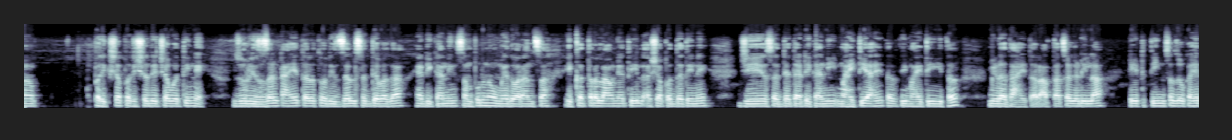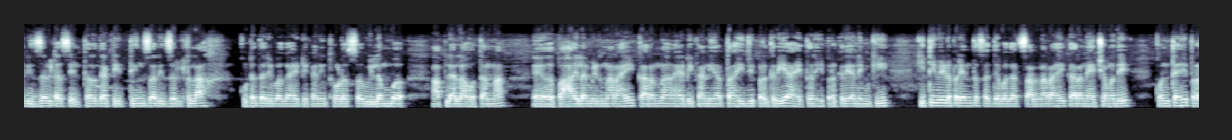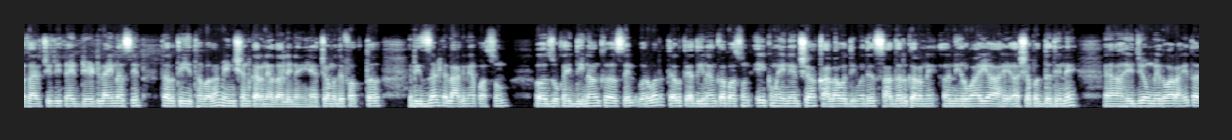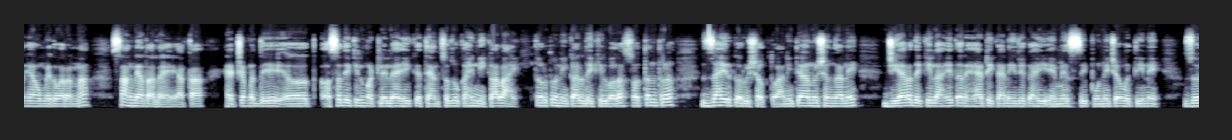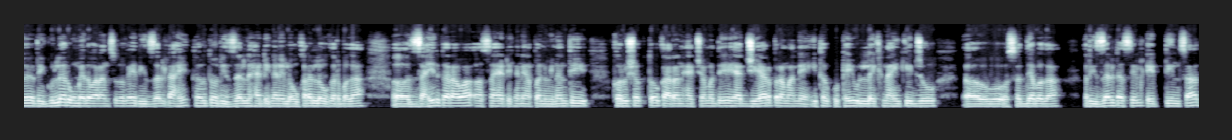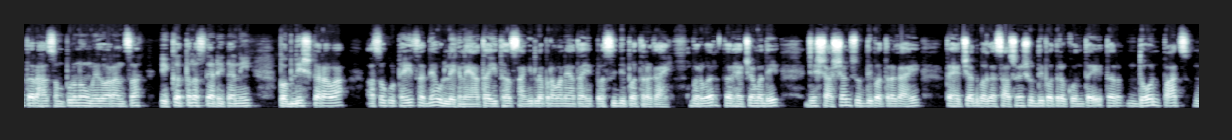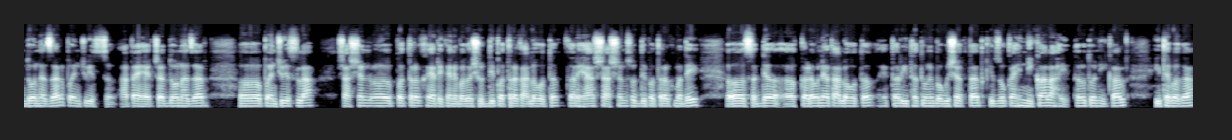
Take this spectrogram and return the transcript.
परीक्षा परिषदेच्या वतीने जो रिझल्ट आहे तर तो रिझल्ट सध्या बघा या ठिकाणी संपूर्ण उमेदवारांचा एकत्र लावण्यात येईल अशा पद्धतीने जे सध्या त्या ठिकाणी माहिती आहे तर ती माहिती इथं मिळत आहे. तर आत्ताच्या घडीला टेट तीनचा जो काही रिझल्ट असेल तर त्या टेट तीनचा रिझल्टला कुठंतरी बघा या ठिकाणी थोडंसं विलंब आपल्याला होताना पाहायला मिळणार आहे. कारण ह्या ठिकाणी आता ही जी प्रक्रिया आहे तर ही प्रक्रिया नेमकी किती वेळपर्यंत सध्या बघा चालणार आहे? कारण ह्याच्यामध्ये कोणत्याही प्रकारची जी काही डेडलाईन असेल तर ती इथं बघा मेन्शन करण्यात आली नाही. ह्याच्यामध्ये फक्त रिझल्ट लागण्यापासून जो काही दिनांक असेल बरोबर? तर त्या दिनांकापासून एक महिन्याच्या कालावधीमध्ये सादर करणे अनिर्वाह्य आहे अशा पद्धतीने हे जे उमेदवार आहे तर ह्या उमेदवारांना सांगण्यात आलं आहे आता ह्याच्यामध्ये असं देखील म्हटलेलं आहे की त्यांचा जो काही निकाल आहे तर तो निकाल देखील बघा स्वतंत्र जाहीर करू शकतो. आणि त्या अनुषंगाने जी आर देखील आहे. तर ह्या ठिकाणी जे काही एम एस सी पुणेच्या वतीने जो रेग्युलर उमेदवारांचा जो काही रिझल्ट आहे तर तो रिझल्ट ह्या ठिकाणी लवकरात लवकर बघा जाहीर करावा असं ह्या ठिकाणी आपण विनंती करू शकतो. कारण ह्याच्यामध्ये ह्या जी आर प्रमाणे इथं कुठेही उल्लेख नाही की जो सध्या बघा रिझल्ट असेल टेट तीनचा तर हा संपूर्ण उमेदवारांचा एकत्रच त्या ठिकाणी पब्लिश करावा असं कुठेही सध्या उल्लेख नाही. आता इथं सांगितल्याप्रमाणे आता हे प्रसिद्धीपत्रक आहे बरोबर? तर ह्याच्यामध्ये जे शासन शुद्धीपत्रक आहे तर ह्याच्यात बघा शासन शुद्धीपत्रक कोणतं आहे? तर दोन पाच दोन हजार पंचवीसचं. आता ह्याच्यात दोन हजार पंचवीसला शासन पत्रक या ठिकाणी बघा शुद्धीपत्रक आलं होतं. तर ह्या शासन शुद्धीपत्रकमध्ये सध्या कळवण्यात आलं होतं. हे तर इथं तुम्ही बघू शकतात की जो काही निकाल आहे तर तो निकाल इथे बघा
